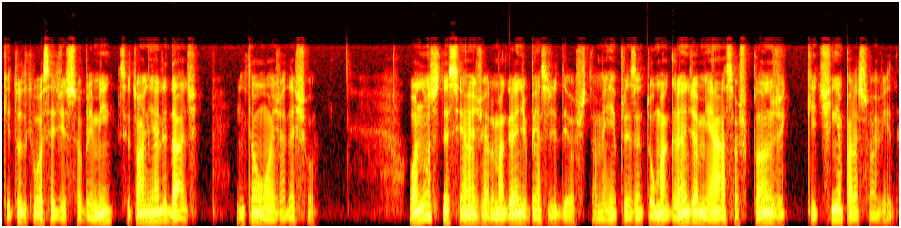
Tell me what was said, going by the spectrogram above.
que tudo que você diz sobre mim se torne realidade. Então o anjo a deixou. O anúncio desse anjo era uma grande bênção de Deus, também representou uma grande ameaça aos planos que tinha para sua vida.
